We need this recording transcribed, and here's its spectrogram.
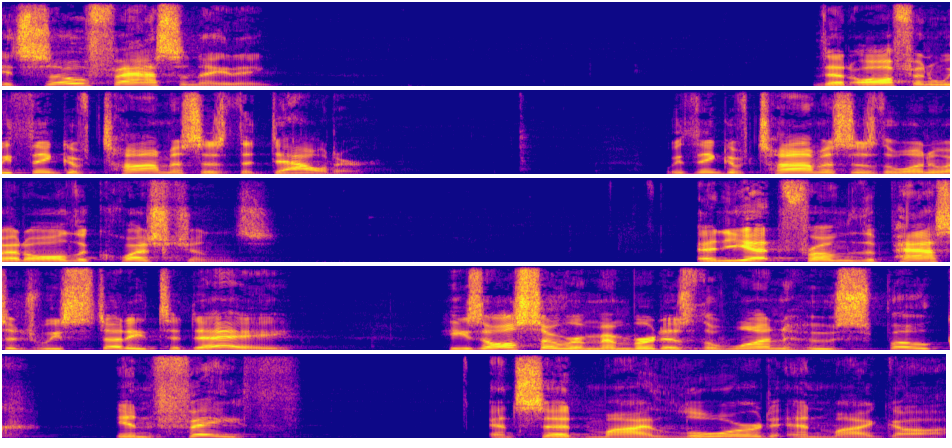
It's so fascinating that often we think of Thomas as the doubter. We think of Thomas as the one who had all the questions. And yet, from the passage we studied today, He's also remembered as the one who spoke in faith and said, My Lord and my God.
